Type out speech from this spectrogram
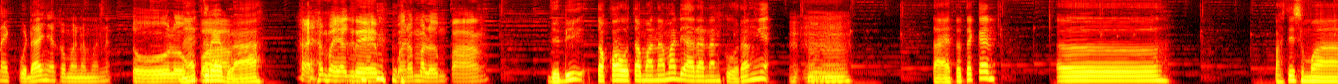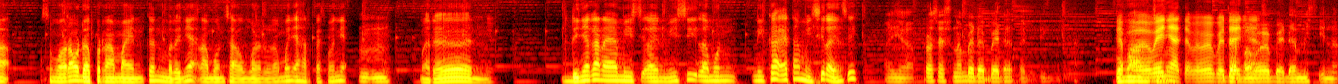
naik kudanya ke mana-mana. Tuh, Naik lempang. grab lah. Banyak grab, barang mah lempang. Jadi tokoh utama nama di aranan kurang ya. Heeh. Nah, itu teh kan eh pasti semua semua orang udah pernah mainkan merenya lamun saumuran orang banyak Harvest Moon nya Heeh. meren. Dinya kan ada misi lain misi lamun nikah eta misi lain sih. Aya prosesnya beda-beda tadi. Tiap Kumaha, awewe-nya, tiap awewe bedanya. Bedanya. beda misina.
